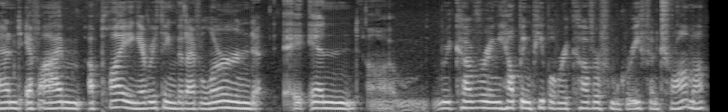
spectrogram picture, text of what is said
And if I'm applying everything that I've learned in um, recovering, helping people recover from grief and trauma,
